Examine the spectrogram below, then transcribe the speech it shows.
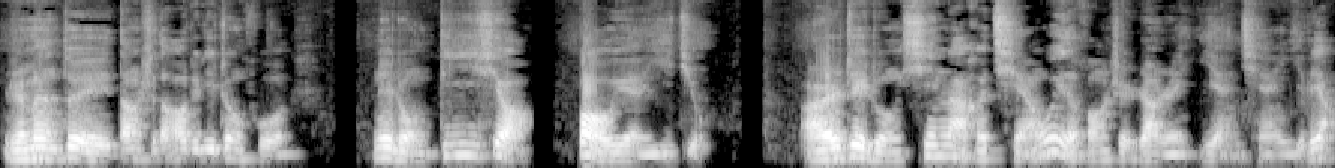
人们对当时的奥地利政府那种低效抱怨已久，而这种辛辣和前卫的方式让人眼前一亮。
